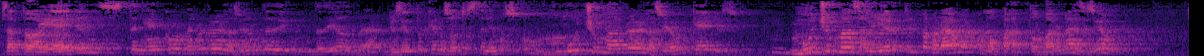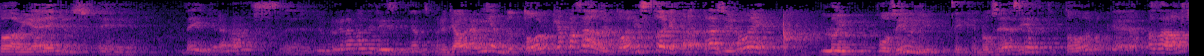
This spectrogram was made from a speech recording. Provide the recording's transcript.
O sea, todavía ellos tenían como menos revelación de, de Dios, ¿verdad? Yo siento que nosotros tenemos como mucho más revelación que ellos, mucho más abierto el panorama como para tomar una decisión. Todavía ellos, eh, de ahí, era más, eh, yo creo que era más difícil, digamos, pero ya ahora viendo todo lo que ha pasado y toda la historia para atrás, y uno ve lo imposible de que no sea cierto todo lo que ha pasado,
